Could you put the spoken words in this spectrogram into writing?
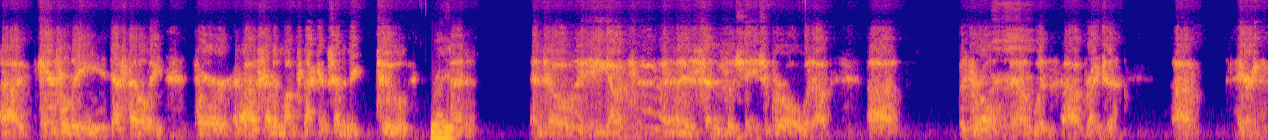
uh, canceled the death penalty for uh, seven months back in 72. Right. And, and so he got uh, his sentence was changed to parole without, uh, with parole, uh, with uh, uh, hearing.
